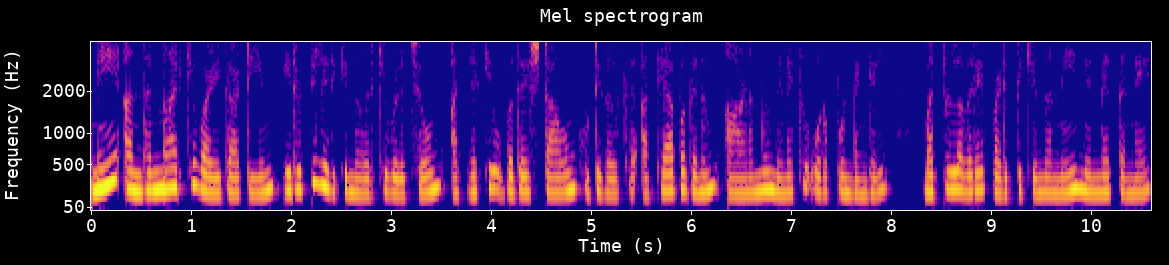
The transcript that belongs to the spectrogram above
നീ അന്ധന്മാർക്ക് വഴികാട്ടിയും ഇരുട്ടിലിരിക്കുന്നവർക്ക് വെളിച്ചവും അജ്ഞയ്ക്ക് ഉപദേഷ്ടാവും കുട്ടികൾക്ക് അധ്യാപകനും ആണെന്ന് നിനക്ക് ഉറപ്പുണ്ടെങ്കിൽ മറ്റുള്ളവരെ പഠിപ്പിക്കുന്ന നീ നിന്നെ തന്നെ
